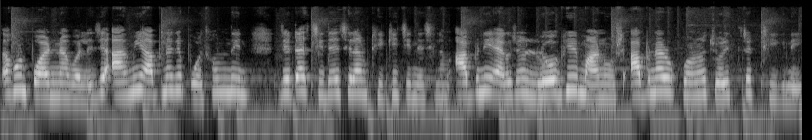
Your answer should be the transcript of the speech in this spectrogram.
তখন পর্ণা বলে যে, আমি আপনাকে প্রথম দিন যেটা চিনেছিলাম ঠিকই চিনেছিলাম। আপনি একজন লোভী মানুষ, আপনার কোনো চরিত্রের ঠিক নেই।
